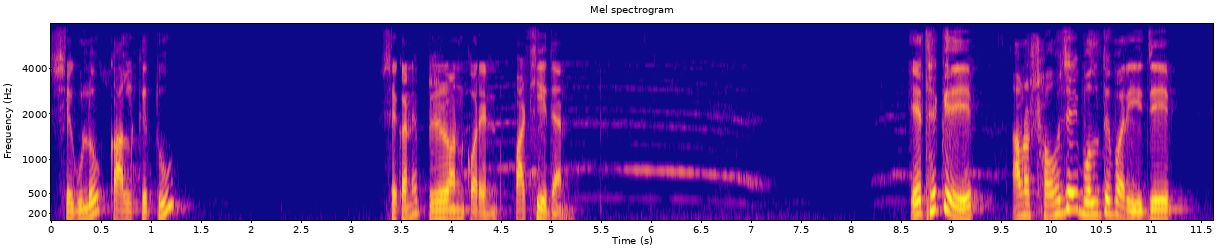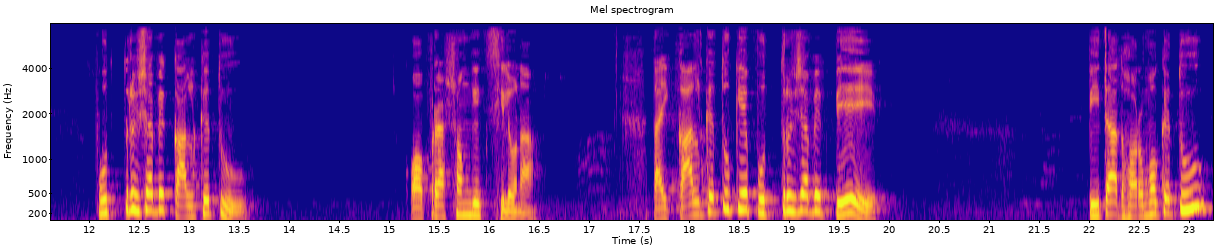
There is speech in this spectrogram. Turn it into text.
সেগুলো কালকেতু সেখানে প্রেরণ করেন, পাঠিয়ে দেন। এ থেকে আমরা সহজেই বলতে পারি যে, পুত্র হিসাবে কালকেতু অপ্রাসঙ্গিক ছিল না। তাই কালকেতুকে পুত্র হিসাবে পেয়ে পিতা ধর্মকেতু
